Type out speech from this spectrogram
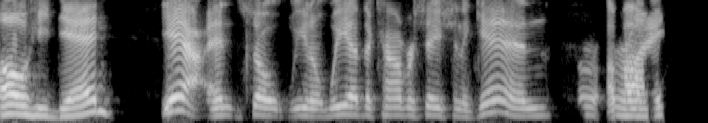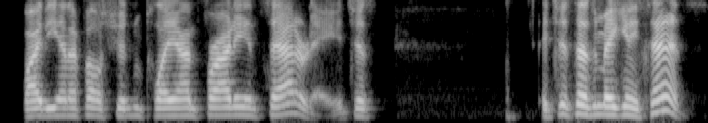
Oh, he did? Yeah, and so you know we had the conversation again about right why the NFL shouldn't play on Friday and Saturday. It just it just doesn't make any sense.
